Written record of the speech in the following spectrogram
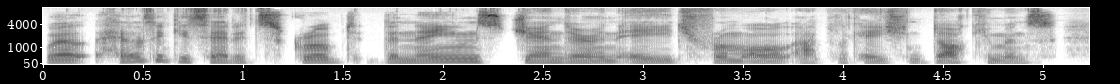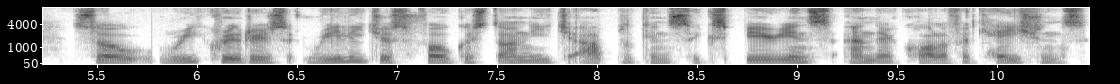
Well, Helsinki said it scrubbed the names, gender, and age from all application documents. So, recruiters really just focused on each applicant's experience and their qualifications.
